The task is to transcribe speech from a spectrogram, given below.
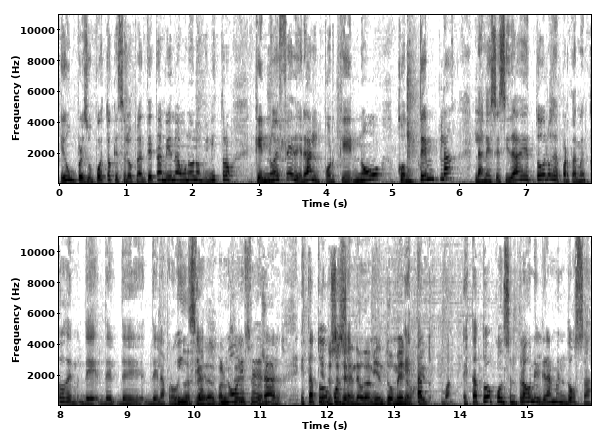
es un presupuesto que se lo planteé también a uno de los ministros que no es federal, porque no contempla las necesidades de todos los departamentos de, la provincia. No es federal No es federal. Está todo entonces el endeudamiento menos está, está todo concentrado en el Gran Mendoza.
